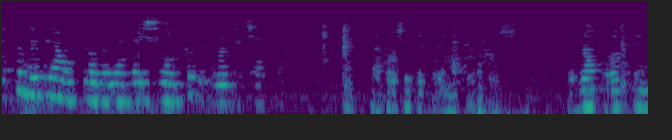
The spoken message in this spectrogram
Е, Тут дитина усиновлення за рішенням суду, тому втрачається. Прошу підтримати. Прошу. За, проти,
